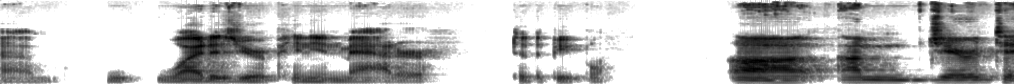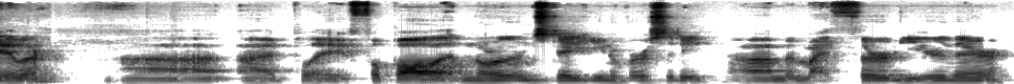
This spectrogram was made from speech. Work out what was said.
Um, why does your opinion matter to the people? Uh, I'm Jared Taylor. Uh, I play football at Northern State University. I'm in my third year there.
